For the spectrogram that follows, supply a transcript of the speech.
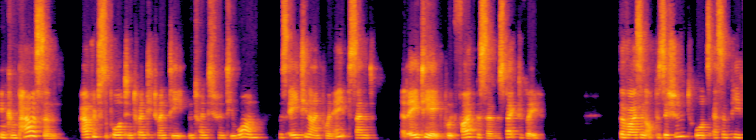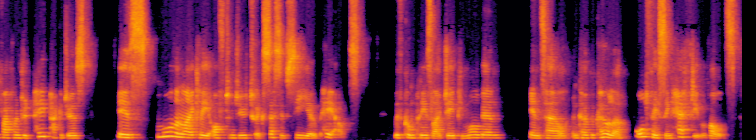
In comparison, average support in 2020 and 2021 was 89.8% and 88.5% respectively. The rise in opposition towards S&P 500 pay packages is more than likely often due to excessive CEO payouts, with companies like JP Morgan, Intel, and Coca Cola all facing hefty revolts,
